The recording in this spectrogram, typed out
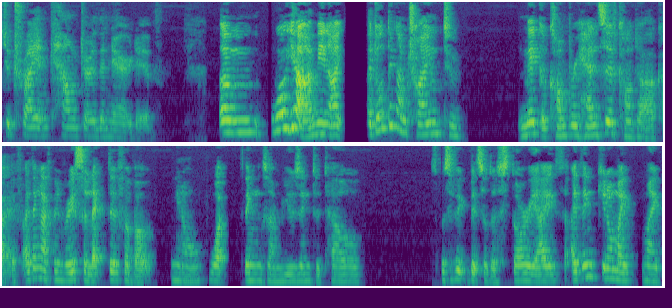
to try and counter the narrative Um. Well, yeah. I mean, I I don't think I'm trying to make a comprehensive counter archive. I think I've been very selective about you know what things I'm using to tell specific bits of the story. I I think you know my my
